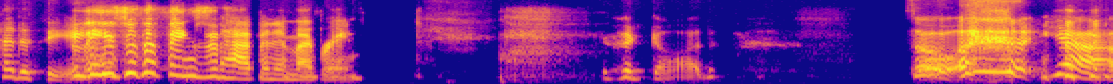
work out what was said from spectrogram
Tedithy. These are the things that happen in my brain. Good God. So, yeah.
